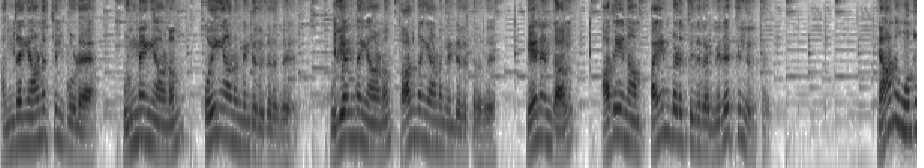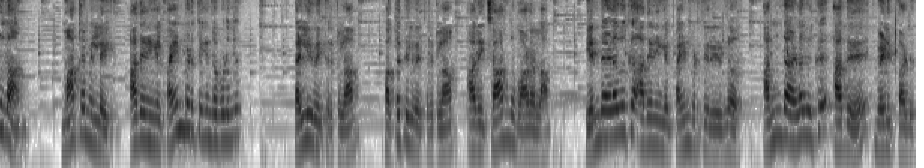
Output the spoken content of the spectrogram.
அந்த ஞானத்தில் கூட உண்மை ஞானம் பொய் ஞானம் என்று இருக்கிறது உயர்ந்த ஞானம் தாழ்ந்த ஞானம் என்று இருக்கிறது ஏனென்றால் அதை நாம் பயன்படுத்துகிற விதத்தில் இருக்கிறது. ஞானம் ஒன்றுதான். மாற்றமில்லை. அதை நீங்கள் பயன்படுத்துகின்ற பொழுது தள்ளி வைத்திருக்கலாம் பக்கத்தில் வைத்திருக்கலாம் அதை சார்ந்து வாழலாம். எந்த அளவுக்கு அதை நீங்கள் பயன்படுத்துகிறீர்களோ அந்த அளவுக்கு அது வெளிப்பாடு.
